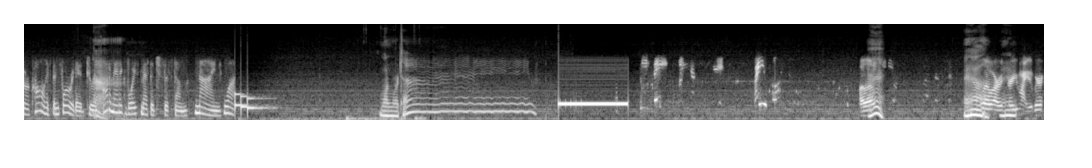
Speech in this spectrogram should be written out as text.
Your call has been forwarded to an Ah. automatic voice message system. 9 1. One more time. Hello? Yeah. Yeah. Hello, are, yeah. are you my Uber?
